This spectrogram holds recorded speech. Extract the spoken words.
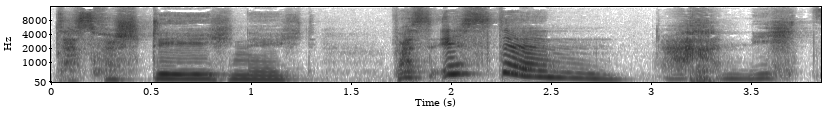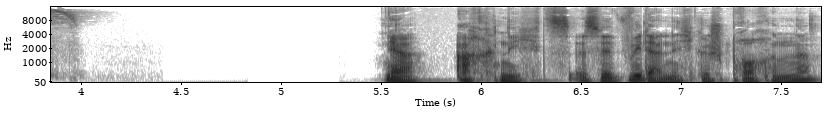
Das verstehe ich nicht. Was ist denn? Ach, nichts. Ja, ach nichts. Es wird wieder nicht gesprochen, ne?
